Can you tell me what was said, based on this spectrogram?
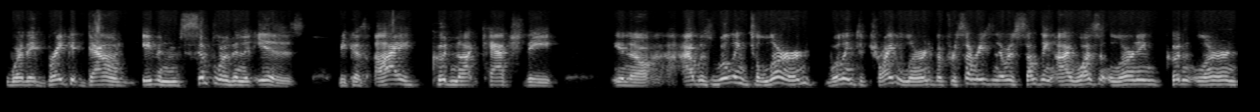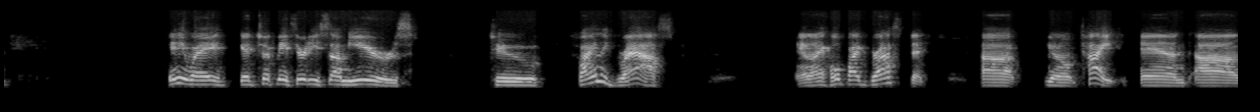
where they break it down even simpler than it is because I could not catch the you know I was willing to learn willing to try to learn but for some reason there was something I wasn't learning couldn't learn anyway it took me 30 some years to finally grasp and I hope I've grasped it uh, you know, tight and uh,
